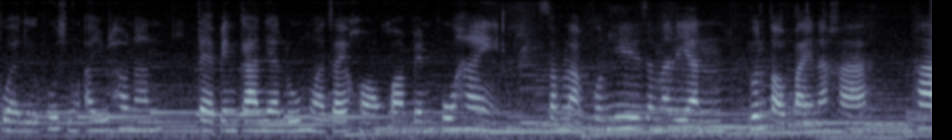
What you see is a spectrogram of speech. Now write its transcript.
ป่วยหรือผู้สูงอายุเท่านั้น แต่เป็นการเรียนรู้หัวใจของความเป็นผู้ให้สำหรับคนที่จะมาเรียนรุ่นต่อไปนะคะ ถ้า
